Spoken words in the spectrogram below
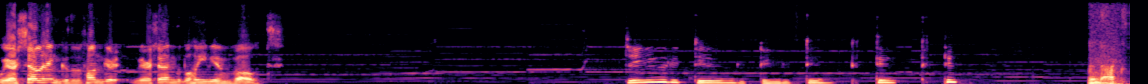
We are selling the Hungary. We are selling the Bohemian vote. Do, do, do, do, do, do, do, do. Index.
